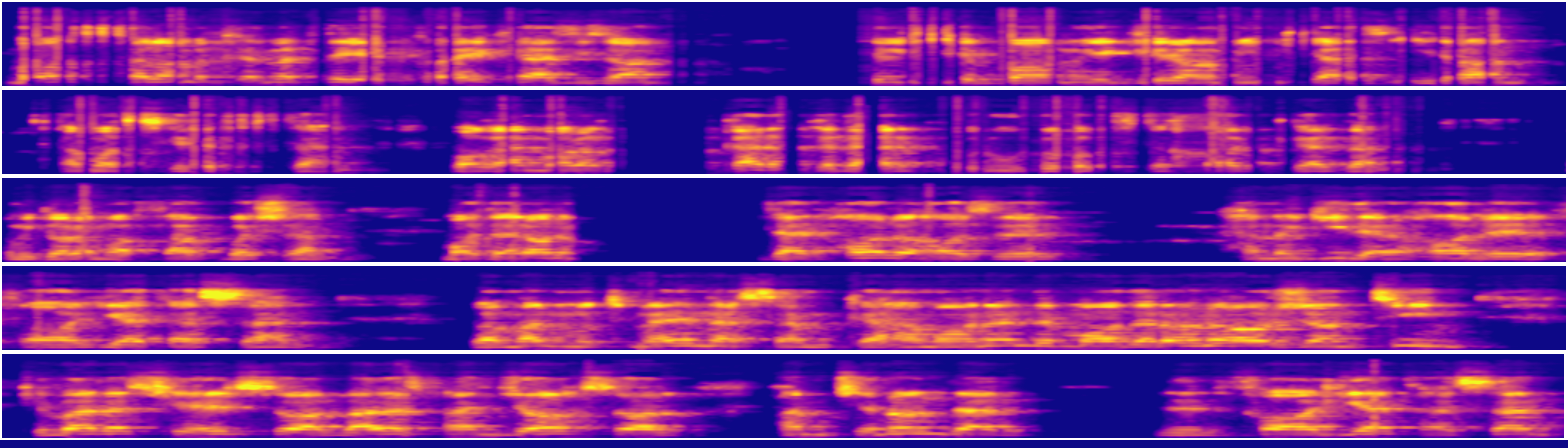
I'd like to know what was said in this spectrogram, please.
با سلام به خدمت یکایک عزیزان که بانوی گرامی که از ایران تماس گرفتن. واقعا ما را غرق در غرور و افتخار کردن. امیدوارم موفق باشن. مادران در حال حاضر همگی در حال فعالیت هستند و من مطمئن هستم که همانند مادران آرژانتین که بعد از چهل سال بعد از پنجاه سال همچنان در فعالیت هستند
